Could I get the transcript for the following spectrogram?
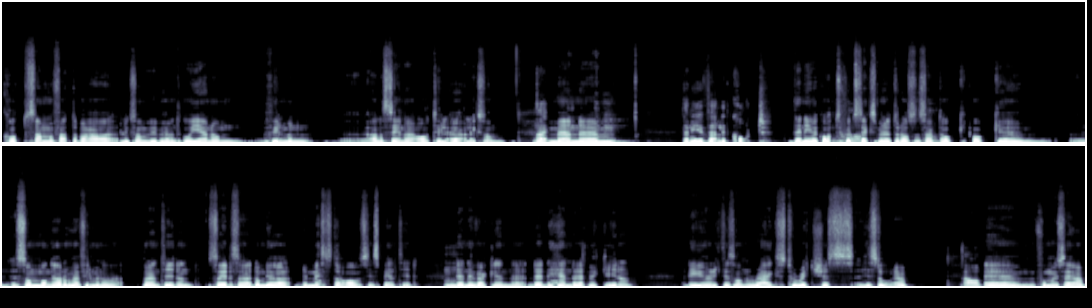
kort sammanfatta bara, liksom, vi behöver inte gå igenom filmen eh, alla scener A till Ö liksom. Nej, Men ehm, den är ju väldigt kort. den är ju kort, 76 minuter då som sagt. Ja. Och, och ehm, som många av de här filmerna på den tiden så är det så här, de gör det mesta av sin speltid. Mm. Den är verkligen, eh, det, det händer rätt mycket i den. Det är ju en riktig sån rags to riches historia. Ja. Ehm, får man ju säga.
